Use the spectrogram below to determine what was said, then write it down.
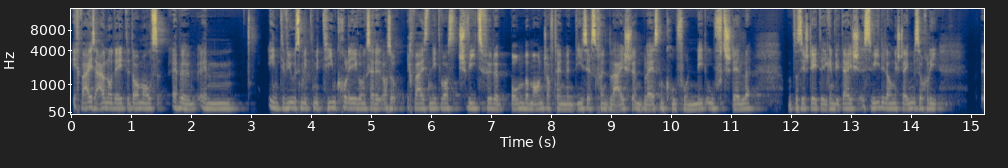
ich weiß auch noch dort damals eben ähm, Interviews mit, mit Teamkollegen und gesagt, also ich weiß nicht, was die Schweiz für eine Bombenmannschaft haben, wenn die sich es leisten können, einen Bläsen Kufo nicht aufzustellen. Und das ist dort irgendwie, da ist, eine Weile lang ist der immer so ein bisschen äh,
